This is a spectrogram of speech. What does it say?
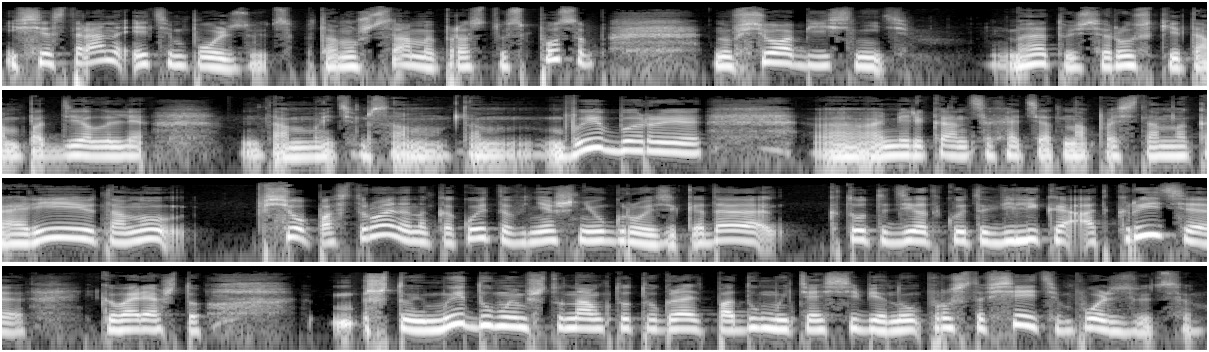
и все страны этим пользуются, потому что самый простой способ, ну, все объяснить. Да, то есть русские там подделали там, этим самым там, выборы, э, американцы хотят напасть там, на Корею, там, ну, все построено на какой-то внешней угрозе. Когда кто-то делает какое-то великое открытие, говоря, что что и мы думаем, что нам кто-то угрожает, подумайте о себе. Ну, просто все этим пользуются.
